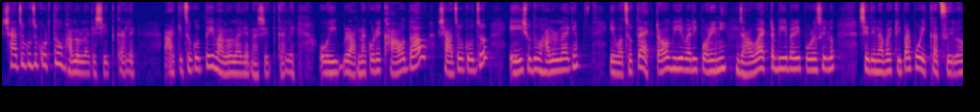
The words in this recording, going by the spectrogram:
সাজুগুজু করতেও ভালো লাগে শীতকালে। আর কিছু করতেই ভালো লাগে না শীতকালে। ওই রান্না করে খাও, দাও, সাজো, গোজো, এই শুধু ভালো লাগে। এবছর তো একটাও বিয়ে বাড়ি পড়েনি, যাও একটা বিয়ে বাড়ি পড়েছিল, সেদিন আবার কৃপার পরীক্ষা ছিল।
